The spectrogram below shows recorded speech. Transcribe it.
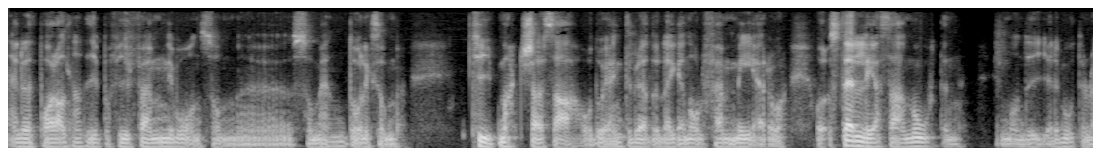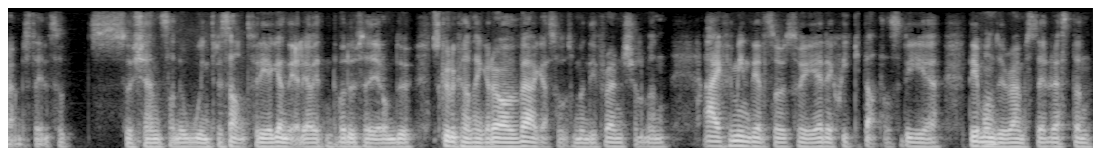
eller ett par alternativ på 4-5 nivån som, eh, som ändå liksom typ matchar Sa och då är jag inte beredd att lägga 0-5 mer. Och, och ställer jag Sa mot en, en Mondy eller mot en Ramsdale så så känns han ointressant för egen del. Jag vet inte vad du säger om du skulle kunna tänka dig att överväga så, som en differential men nej för min del så, så är det skiktat. Alltså det, är, det är Mondy Ramsdale, resten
